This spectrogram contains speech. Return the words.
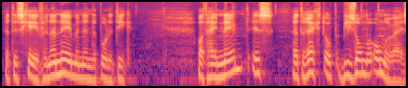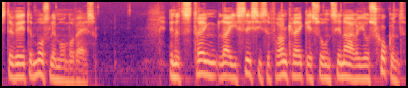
Het is geven en nemen in de politiek. Wat hij neemt is het recht op bijzonder onderwijs, te weten moslimonderwijs. In het streng laïcistische Frankrijk is zo'n scenario schokkend,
